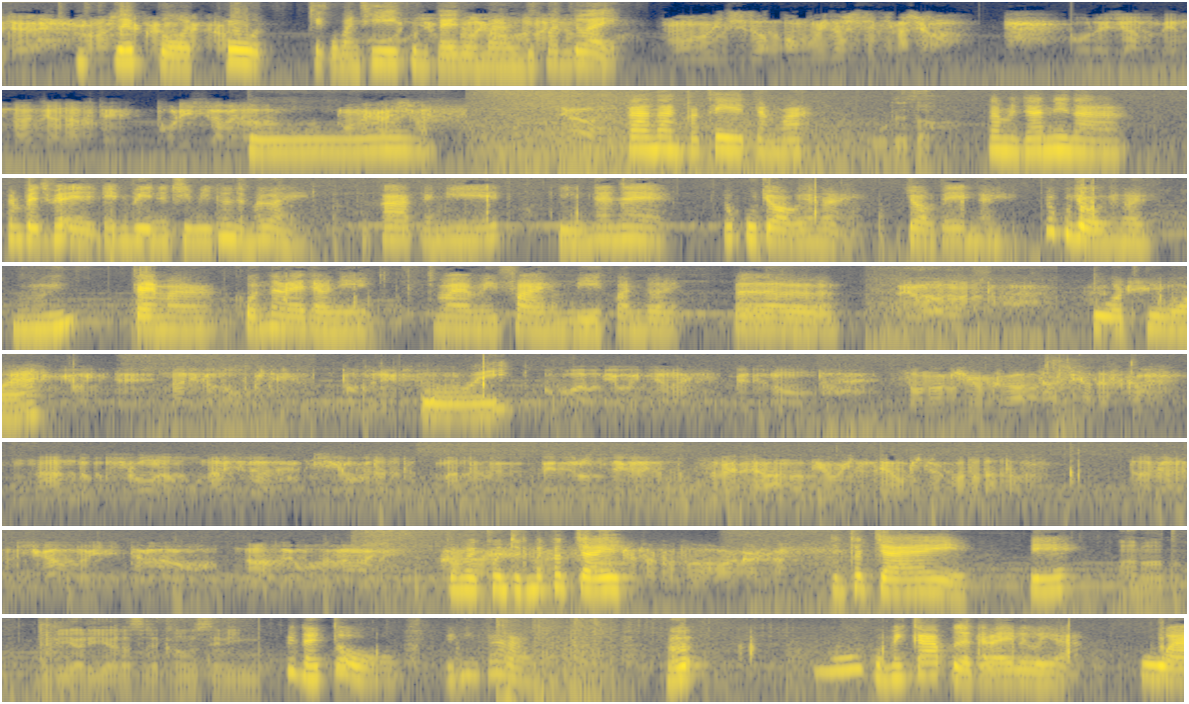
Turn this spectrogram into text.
เว็บโปรดพูดเกี่ยวกับวันที่คุณไปโรงพยาบาลดิคอนด้วย ゃなくて取り調べ โอ้ お願いし ย ます ถ้านั่งเขาเท่จังวะ 俺だ นั่นเป็นยันนี่นาฉันเป็นพระเอกเอ็นวีในทีวีตั้งแต่เมื่อไหร่สภาพอย่างนี้ผีแน่ๆแล้วกูจะออกยังไงจะออกได้ยังไงแล้วกูจะออกยังไงหืมใครมาค้นอะไรแถวนี้ทำไมมีไฟล์ของบีคอนด้วย เออ 電話があった ปวดหัว 病院で何かが起きている突入し โอ้ย ทำไมคุณถึงไม่เข้าใจ 受けたことはわかります ฉันเข้าใจ เอ๊ะ あの後無理やりやらされカウンセリング ไปไหนต่อไปที่เก้าเฮ้ยโอ้ยผมไม่กล้าเปิดอะไรเลยอะกลัว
